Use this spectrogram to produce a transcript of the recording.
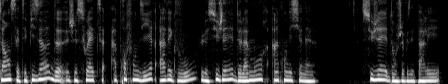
Dans cet épisode, je souhaite approfondir avec vous le sujet de l'amour inconditionnel. Sujet dont je vous ai parlé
